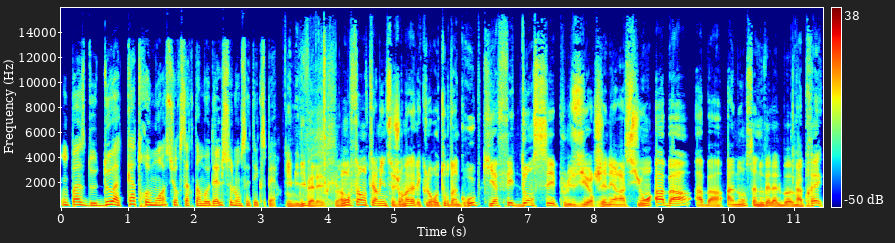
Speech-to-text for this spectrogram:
On passe de 2 à 4 mois sur certains modèles selon cet expert. Émilie Vallès. Termine ce journal avec le retour d'un groupe qui a fait danser plusieurs générations. Abba, Abba annonce un nouvel album. Après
